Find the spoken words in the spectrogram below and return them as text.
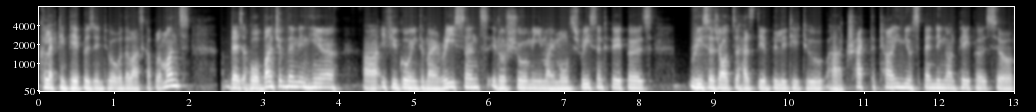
collecting papers into over the last couple of months, there's a whole bunch of them in here. Uh, if you go into my recents, it'll show me my most recent papers. Research also has the ability to uh, track the time you're spending on papers. So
